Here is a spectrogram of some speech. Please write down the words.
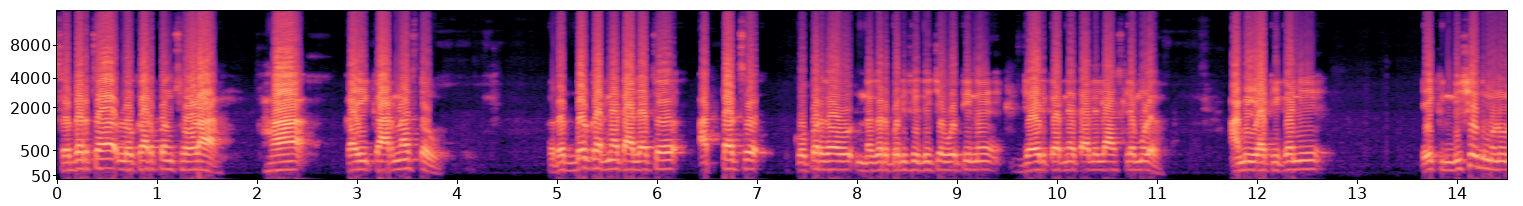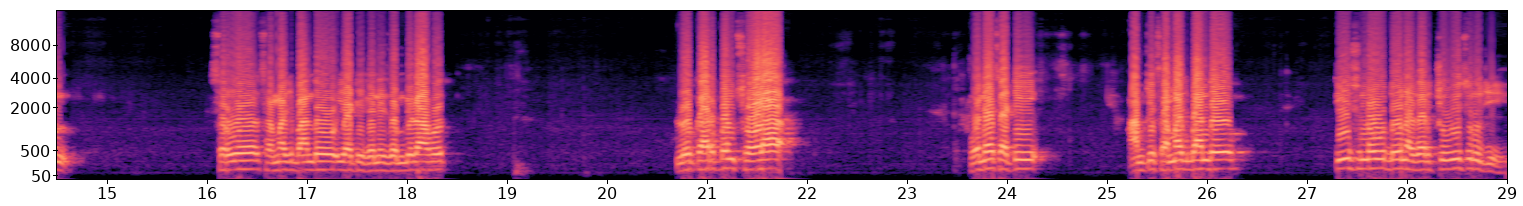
सदरचा लोकार्पण सोहळा हा काही कारणास्तव रद्द करण्यात आल्याचं आत्ताच कोपरगाव नगर परिषदेच्या वतीने जाहीर करण्यात आलेलं असल्यामुळं आम्ही या ठिकाणी एक निषेध म्हणून सर्व समाज बांधव या ठिकाणी जमलेलो आहोत. लोकार्पण सोहळा होण्यासाठी आमचे समाज बांधव तीस नऊ दोन हजार चोवीस रोजी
